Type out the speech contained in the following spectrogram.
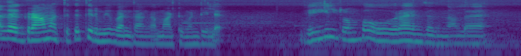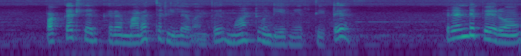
அந்த கிராமத்துக்கு திரும்பி வந்தாங்க மாட்டு வண்டியில். வெயில் ரொம்ப ஓவராக இருந்ததுனால பக்கத்தில் இருக்கிற மரத்தடியில் வந்து மாட்டு வண்டியை நிறுத்திட்டு ரெண்டு பேரும்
